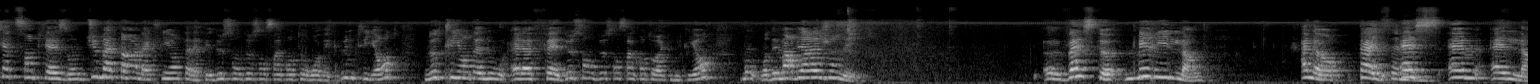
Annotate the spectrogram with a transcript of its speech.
400 pièces. Donc du matin, la cliente, elle a fait 200-250 euros avec une cliente. Notre cliente à nous, elle a fait 200-250 euros avec une cliente. Bon, on démarre bien la journée. Euh, veste Meryl. Alors, taille SML.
